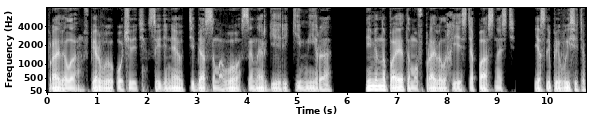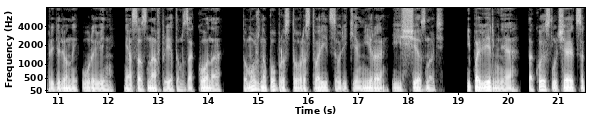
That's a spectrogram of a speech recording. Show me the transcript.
правила, в первую очередь, соединяют тебя самого с энергией реки мира. Именно поэтому в правилах есть опасность. Если превысить определенный уровень, не осознав при этом закона, то можно попросту раствориться в реке мира и исчезнуть. И поверь мне, такое случается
